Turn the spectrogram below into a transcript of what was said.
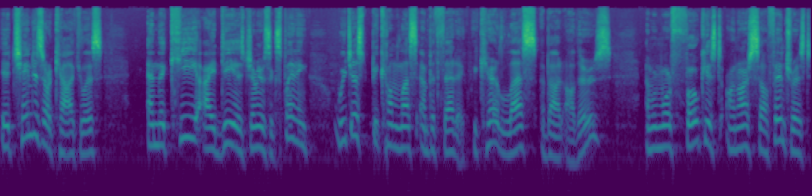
it changes our calculus, and the key idea, as Jeremy was explaining, we just become less empathetic. We care less about others, and we're more focused on our self interest.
